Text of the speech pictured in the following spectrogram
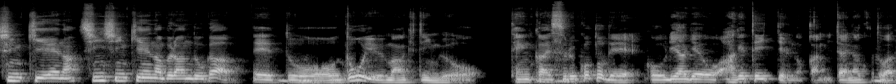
新規鋭な、新進気鋭なブランドが、えっ、ー、と、どういうマーケティングを展開することで、こう、売り上げを上げていってるのかみたいなことは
